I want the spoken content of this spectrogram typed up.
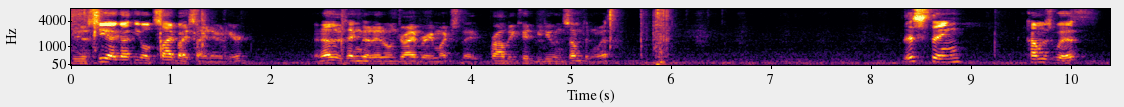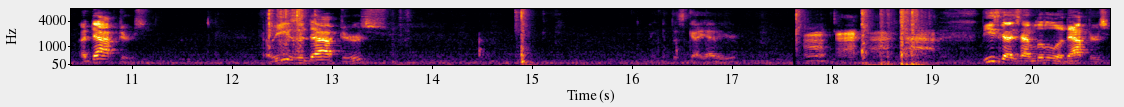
So you'll see I got the old side-by-side -side out here. Another thing that I don't drive very much that I probably could be doing something with. This thing comes with adapters. Now these adapters, this guy out of here. These guys have little adapters.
